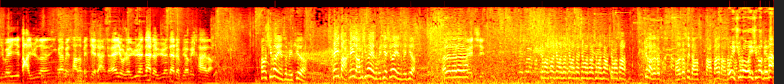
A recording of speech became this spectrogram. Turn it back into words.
一 v 一打鱼人，应该没杀到被点燃的。哎，有人鱼人在这，鱼人在这，不要被开了。他们青冠也是没踢的，可以打可以打，我们青冠也是没踢，青冠也是没踢的。来来来来来。先把他杀，先把他杀，先把他杀，先把他杀，先把他杀，先把他杀了，就打这个打这个是打打打个打。我有虚弱，我有虚弱，别怕。哎，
